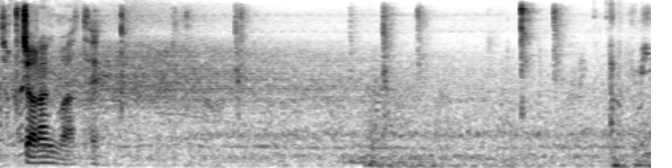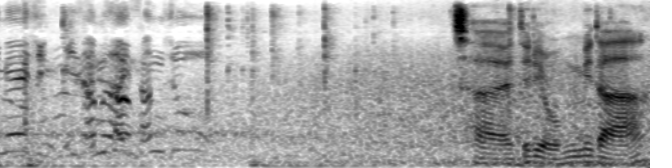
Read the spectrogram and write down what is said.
적절한 것 같아. 자, 애들이 옵니다.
